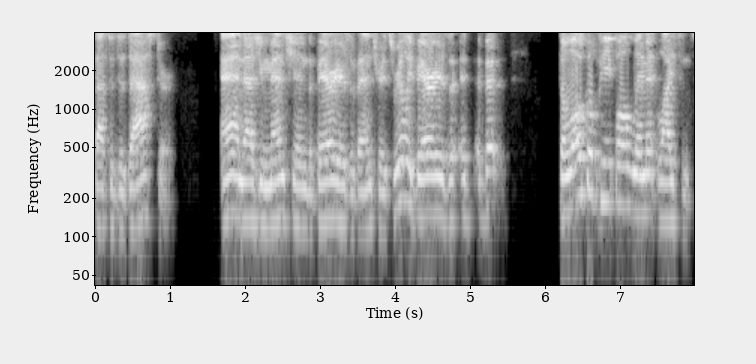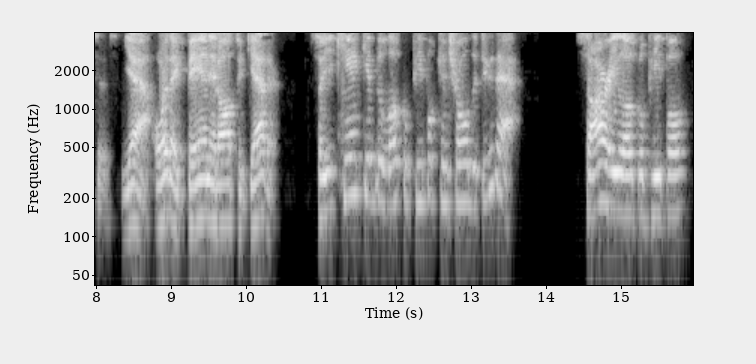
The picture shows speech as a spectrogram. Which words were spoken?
That's a disaster. And as you mentioned, the barriers of entry, it's really barriers. It, it, the local people limit licenses, yeah, or they ban it altogether. So you can't give the local people control to do that. Sorry, local people,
